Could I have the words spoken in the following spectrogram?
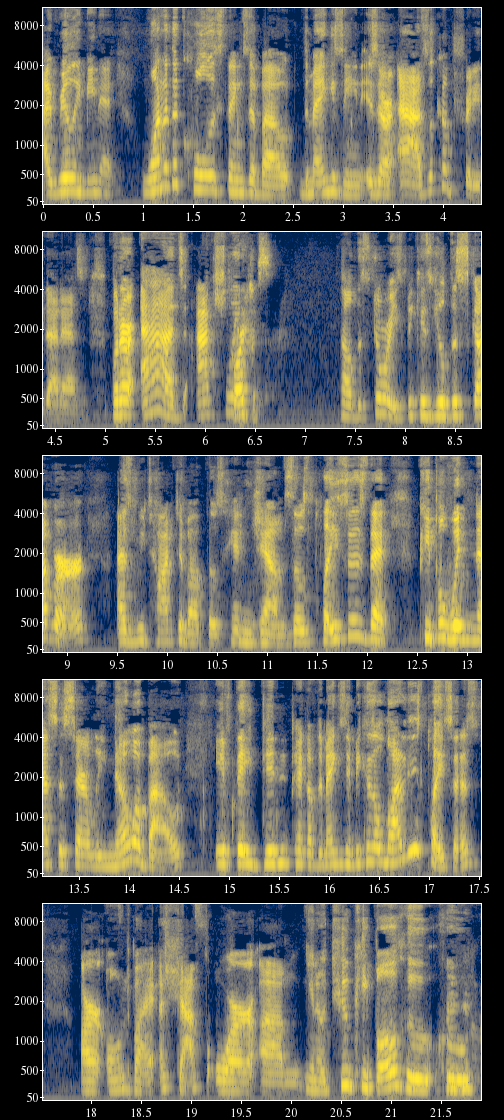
I really mean it. One of the coolest things about the magazine is our ads. Look how pretty that is. But our ads actually Gorgeous. tell the stories because you'll discover as we talked about those hidden gems, those places that people wouldn't necessarily know about if they didn't pick up the magazine. Because a lot of these places, are owned by a chef or um, you know two people who who mm-hmm.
